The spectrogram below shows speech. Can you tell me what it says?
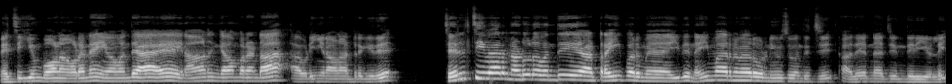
மெச்சிக்கும் போன உடனே இவன் வந்து ஏ நானும் கிளம்புறேன்டா அப்படிங்கிறான் இருக்குது. செல்சி வேற நடுவில் வந்து ட்ரை ஃபார் இது நெய்மார்னு வேற ஒரு நியூஸ் வந்துச்சு. அது என்னாச்சுன்னு தெரியவில்லை.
